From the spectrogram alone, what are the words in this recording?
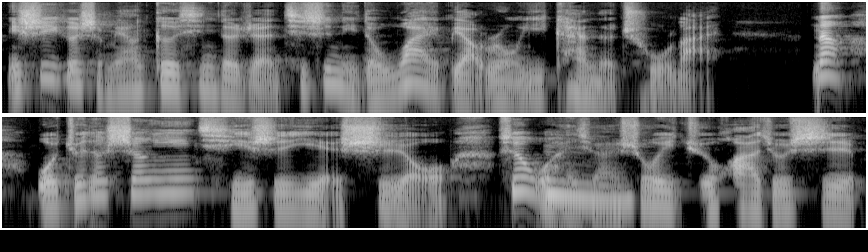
你是一个什么样个性的人，其实你的外表容易看得出来。那我觉得声音其实也是哦，所以我很喜欢说一句话，就是、嗯、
